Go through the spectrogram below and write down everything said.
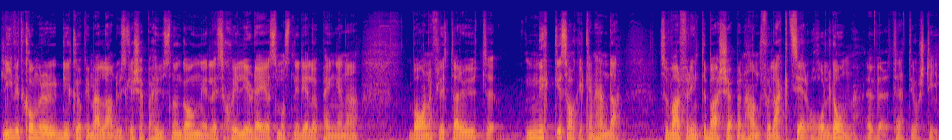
Livet kommer att dyka upp emellan. Du ska köpa hus någon gång eller så skiljer du dig och så måste ni dela upp pengarna. Barnen flyttar ut. Mycket saker kan hända. Så varför inte bara köpa en handfull aktier och håll dem över 30 års tid?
